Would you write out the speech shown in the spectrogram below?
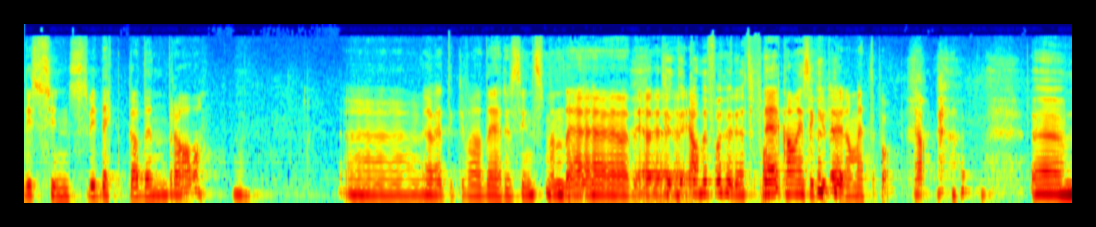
de syns vi dekka den bra. da. Mm. Eh, jeg vet ikke hva dere syns, men det, det, det kan ja. du få høre etterpå. Det kan vi sikkert høre om etterpå. Ja. um,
